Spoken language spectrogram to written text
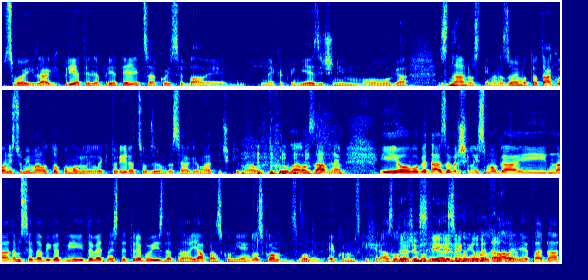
svojih dragih prijatelja, prijateljica koji se bave nekakvim jezičnim ovoga znanostima, nazovimo to tako. Oni su mi malo to pomogli lektorirati s obzirom da se ja gramatički malo tu malo zapnem. I ovoga da, završili smo ga i nadam se da bi ga 2019. trebao izdat na japanskom i engleskom zbog ekonomskih razloga. Držimo da se fige, nek bude tako. Hvala lijepa, da.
